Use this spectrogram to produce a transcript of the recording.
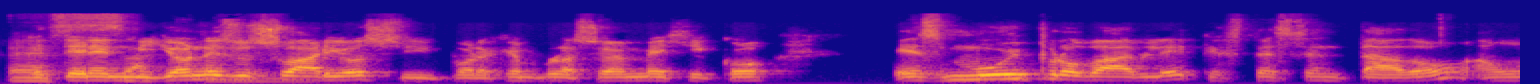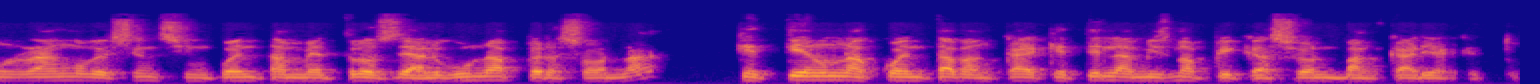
Que tienen millones de usuarios y, por ejemplo, la Ciudad de México es muy probable que esté sentado a un rango de 150 metros de alguna persona que tiene una cuenta bancaria, que tiene la misma aplicación bancaria que tú.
